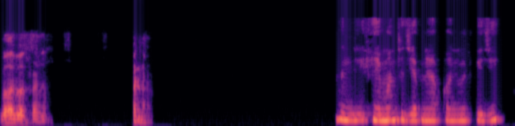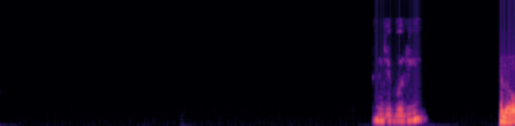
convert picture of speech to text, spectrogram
बहुत बहुत प्रणाम। प्रणाम। हाँ जी हेमंत जी अपने आप को अनम्यूट कीजिए। हाँ जी बोलिए। हेलो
